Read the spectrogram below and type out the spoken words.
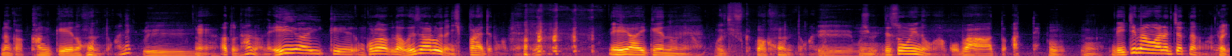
なんか関係の本とかね、えー。ええ。あと何だろうね AI 系これはだウェザーロイドに引っ張られてるのかもしれないね AI 系のねマジですか。本とかね、えー面白い。うん。でそういうのがこうバーっとあって、う。ん。で一番笑っちゃったのがね、はい。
